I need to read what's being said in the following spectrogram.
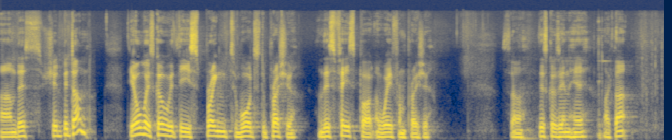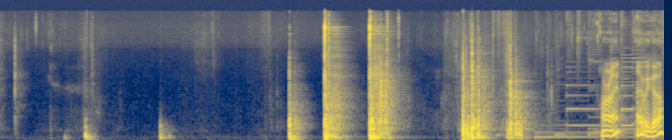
and this should be done. They always go with the spring towards the pressure and this face part away from pressure. So this goes in here like that. All right, there we go.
